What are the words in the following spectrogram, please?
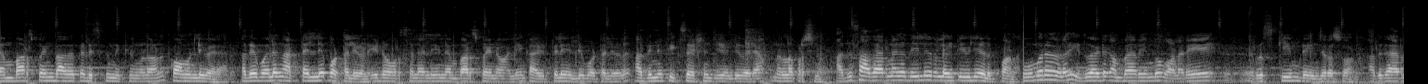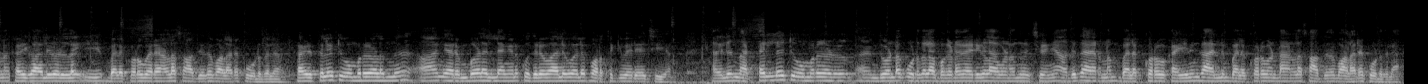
ലംബാർ സ്പൈൻ ഭാഗത്തെ ഡിസ്ക് നീക്കങ്ങളാണ് കോമൺലി വരാറ്. അതേപോലെ നട്ടെല്ല് പൊട്ടലുകൾ ഈ ഡോർസൽ അല്ലെങ്കിൽ ലംബാർ സ്പൈനോ അല്ലെങ്കിൽ കഴുത്തിലെ എല്ല് പൊട്ടലുകൾ അതിന് ഫിക്സേഷൻ ചെയ്യേണ്ടി വരാം എന്നുള്ള പ്രശ്നമാണ്. അത് സാധാരണഗതിയിൽ റിലേറ്റീവ്ലി എളുപ്പമാണ്. ട്യൂമറുകൾ ഇതുമായിട്ട് കമ്പയർ ചെയ്യുമ്പോൾ വളരെ റിസ്കിയും ഡേഞ്ചറസും ആണ്. അത് കാരണം കൈകാലുകളിലെ ഈ ബലക്കുറവ് വരാനുള്ള സാധ്യത വളരെ കൂടുതലാണ്. കഴുത്തിലെ ട്യൂമറുകളെന്ന് ആ ഞരമ്പുകളെല്ലാം ഇങ്ങനെ കുതിരവാൽ പോലെ പുറത്തേക്ക് വരിക ചെയ്യാം. അതിൽ നട്ടലിലെ ട്യൂമറുകൾ എന്തുകൊണ്ടാണ് കൂടുതൽ അപകടകാരികളാവണമെന്ന് വെച്ച് കഴിഞ്ഞാൽ അത് കാരണം ബലക്കുറവ് കൈയിലും കാലിലും ബലക്കുറവ് ഉണ്ടാകാനുള്ള സാധ്യത വളരെ കൂടുതലാണ്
